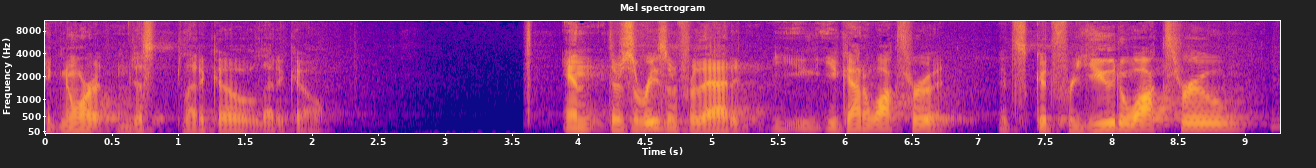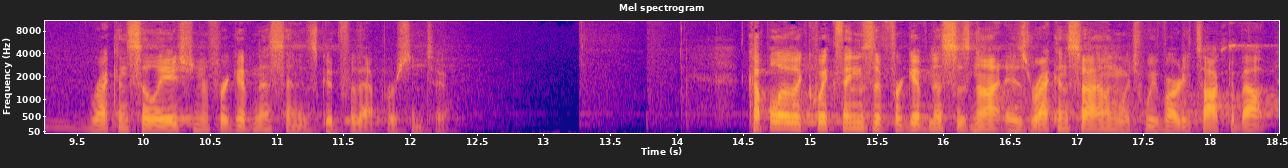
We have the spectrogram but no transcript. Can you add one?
ignore it and just let it go, let it go. And there's a reason for that. It, you you got to walk through it. It's good for you to walk through reconciliation and forgiveness, and it's good for that person too. A couple other quick things that forgiveness is not is reconciling, which we've already talked about.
